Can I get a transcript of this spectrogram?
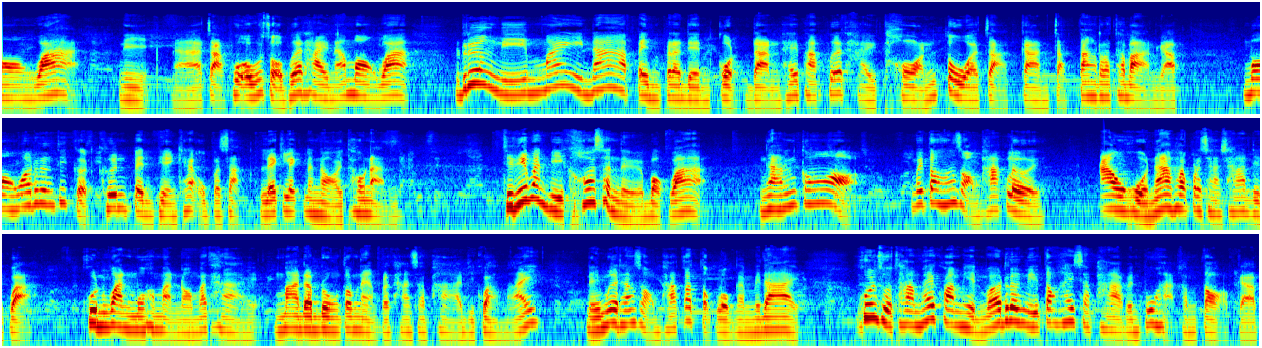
มองว่า นี่นะจากผู้อาวุโสเพื่อไทยนะมองว่า เรื่องนี้ไม่น่าเป็นประเด็นกดดันให้พรรคเพื่อไทยถอนตัวจากการจัดตั้งรัฐบาลครับมองว่าเรื่องที่เกิดขึ้นเป็นเพียงแค่อุปสรรคเล็ก ๆน้อยๆเท่านั้น ทีนี้มันมีข้อเสนอบอกว่า งั้นก็ไม่ต้องทั้งสองพักเลย เอาหัวหน้าพักประชาชาติดีกว่า คุณวันมูฮัมหมัดนอมัทาเนี่ยมาดำรงตำแหน่งประธานสภาดีกว่าไหม ในเมื่อทั้งสองพักก็ตกลงกันไม่ได้ คุณสุธรรมให้ความเห็นว่าเรื่องนี้ต้องให้สภาเป็นผู้หาคำตอบครับ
